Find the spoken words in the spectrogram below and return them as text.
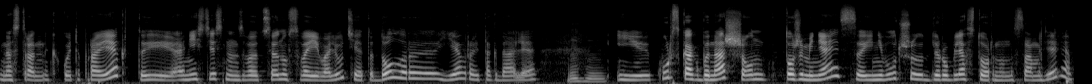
иностранный какой-то проект, и они, естественно, называют цену в своей валюте, это доллары, евро и так далее. Uh-huh. И курс как бы наш, он тоже меняется, и не в лучшую для рубля сторону на самом деле.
